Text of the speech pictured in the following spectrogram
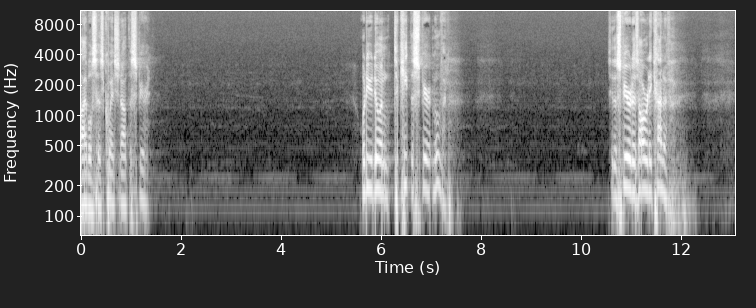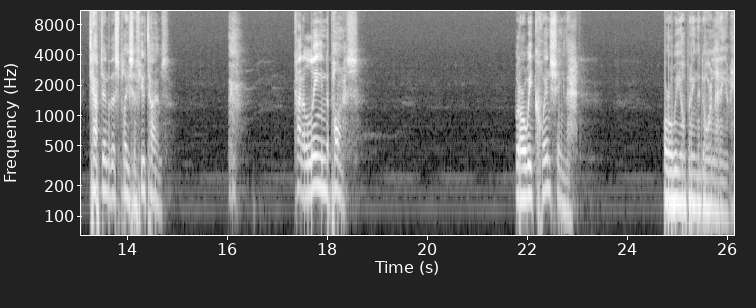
Bible says, quench not the spirit. What are you doing to keep the spirit moving? See, the spirit has already kind of tapped into this place a few times, kind of leaned upon us. But are we quenching that? Or are we opening the door, and letting him in?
